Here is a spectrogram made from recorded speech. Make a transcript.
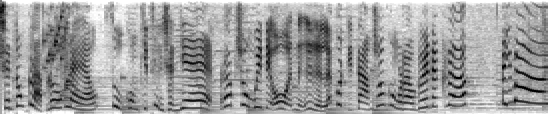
ฉันต้องกลับโลกแล้ว สู่คงคิดถึงฉันแย่ รับชมวิดีโออื่นๆและกดติดตามช่องของเราด้วยนะครับ บ๊ายบาย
